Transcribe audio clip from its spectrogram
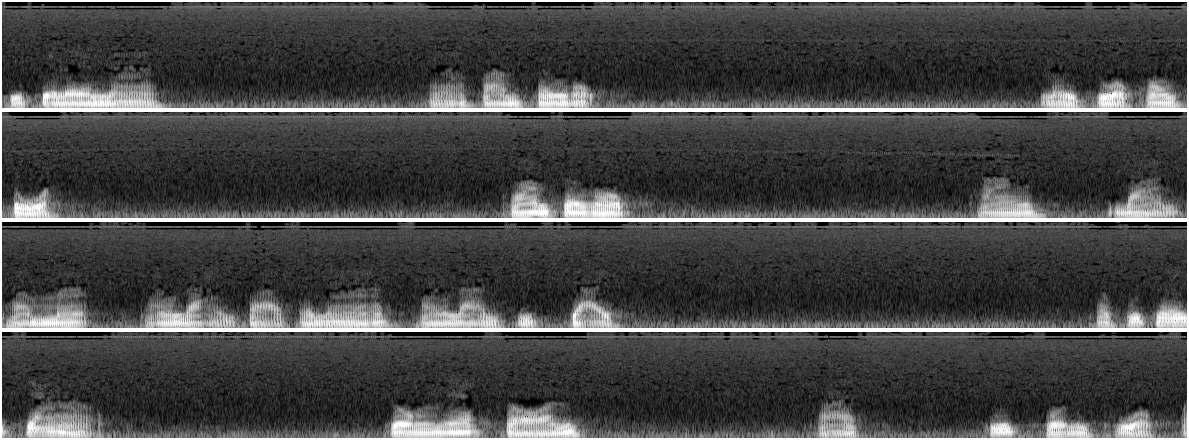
พิจารณาหาความสงบ ในตัวของตัว ความสงบ ทางด้านธรรมะ ทางด้านศาสนา ทางด้านจิตใจ พระพุทธเจ้า ทรงแนะสอน สาธุชนทั่วไป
